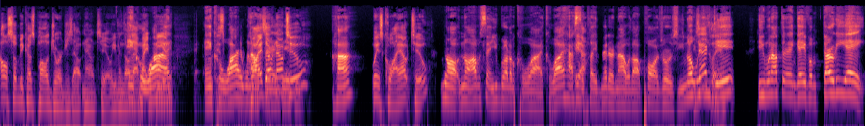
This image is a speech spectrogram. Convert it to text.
also because Paul George is out now too, even though and that Kawhi, might be. and Kawhi went Kawhi's out, out now too. Huh? Wait, is Kawhi out too? No, no. I was saying you brought up Kawhi. Kawhi has yeah. to play better now without Paul George. You know exactly. what he did? He went out there and gave him 38.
